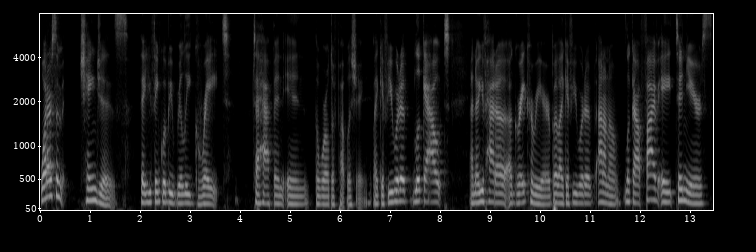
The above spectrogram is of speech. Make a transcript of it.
what are some changes that you think would be really great to happen in the world of publishing? Like if you were to look out. I know you've had a, a great career, but like if you were to, I don't know, look out five, eight, ten years,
